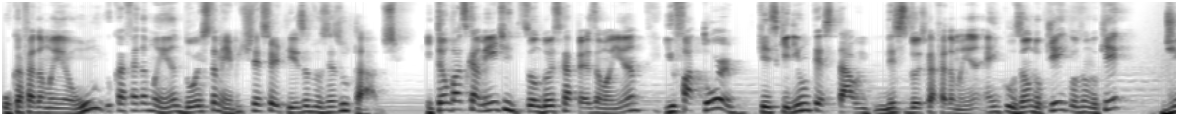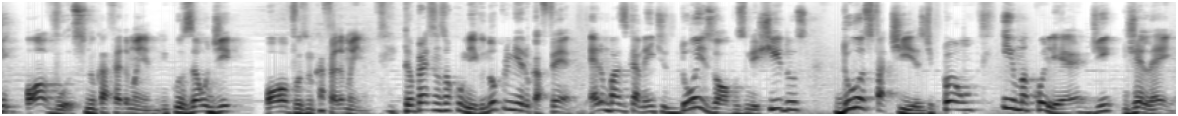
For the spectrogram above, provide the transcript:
o café da manhã 1 e o café da manhã 2 também, para a gente ter certeza dos resultados. Então, basicamente, são dois cafés da manhã e o fator que eles queriam testar nesses dois cafés da manhã é a inclusão do quê? Inclusão do quê? De ovos no café da manhã. Inclusão de ovos no café da manhã. Então presta atenção comigo. No primeiro café eram basicamente dois ovos mexidos, duas fatias de pão e uma colher de geleia.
